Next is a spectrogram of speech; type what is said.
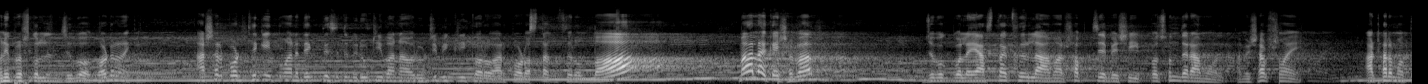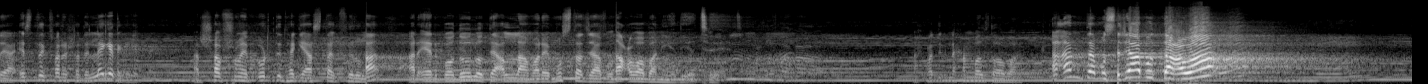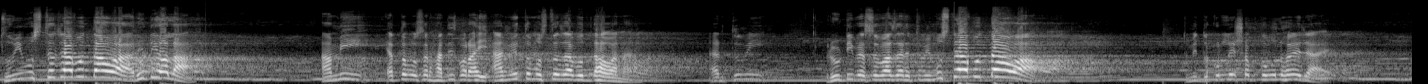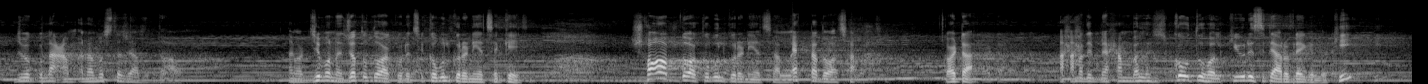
উনি প্রশ্ন করলেন, যুবক, ঘটনা কি? আসার পর থেকেই তোমার দেখতেছি, তুমি রুটি বানাও, রুটি বিক্রি করো আর পড়ো। আস্তাক ফিরুল্লাহ মালাকা শাবাব। যুবক বলে আস্তাক ফিরুল্লাহ আমার সবচেয়ে বেশি পছন্দের আমল। আমি সব সময় আঠার মতে ইস্তেগফারের সাথে লেগে থাকি আর সব সময় পড়তে থাকি আস্তাক ফিরুল্লাহ আর এর বদৌলতে আল্লাহ আমারে মুস্তাজাব দাওয়া বানিয়ে দিয়েছে। আহমদ ইবনে হাম্বল তো অবাক। আনতা মুস্তাজাবুদ দাওয়া? তুমি মুস্তাজাবুদ দাওয়া, রুটিওয়ালা। আমি এত বছর হাদিস পড়াই, আমিও তো মুস্তাজাবুদ দাওয়া না। আর তুমি রুটি বেচো বাজারে, তুমি মুস্তাজাবুদ দাওয়া। তুমি দু করলে সব কবুল হয়ে যায়। যুবক না আনা মুস্তাজাবুদ দাওয়া। আমার জীবনে যত দোয়া করেছি, কবুল করে নিয়েছে কে? সব দোয়া কবুল করে নিয়েছে আল্লাহ। একটা দোয়া ছাড়া। কয়টা? আহমদ ইবনে হাম্বালের কৌতূহল কিউরিসিটি আরও বেড়ে গেল। কি?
